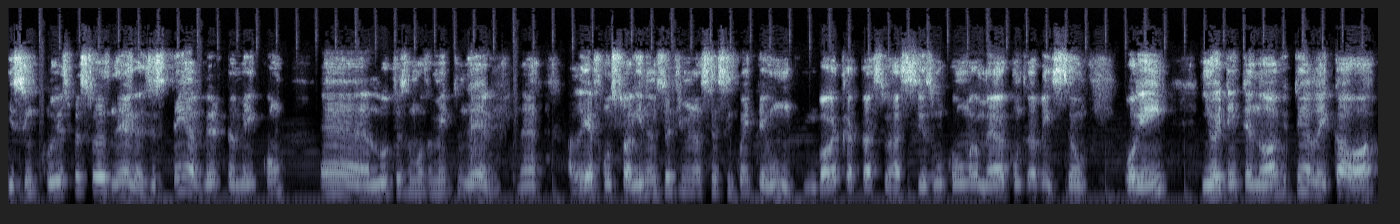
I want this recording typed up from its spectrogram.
Isso inclui as pessoas negras. Isso tem a ver também com é, lutas do movimento negro. Né? A Lei Afonso Arinos é de 1951, embora tratasse o racismo como uma mera contravenção. Porém, em 89 tem a Lei KO,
